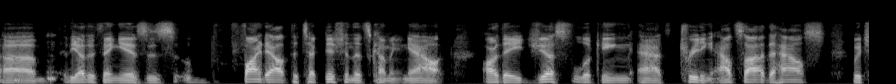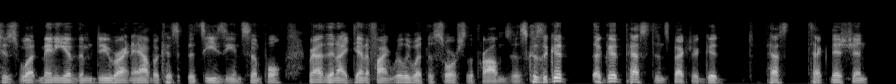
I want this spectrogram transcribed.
Um, the other thing is is find out the technician that's coming out. Are they just looking at treating outside the house, which is what many of them do right now because it's easy and simple, rather than identifying really what the source of the problems is? Because a good a good pest inspector, good pest technician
